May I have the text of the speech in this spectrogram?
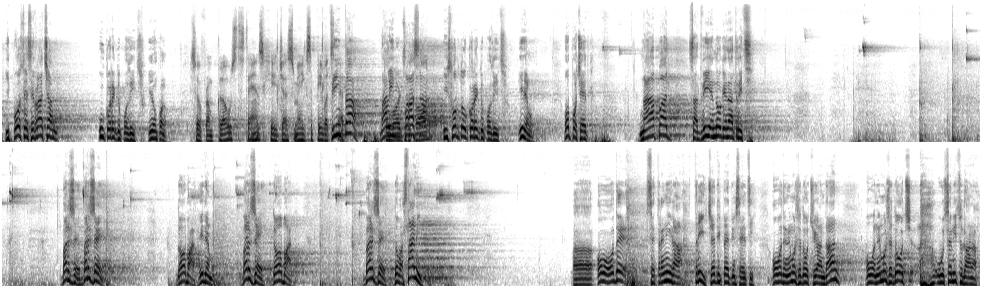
i poslije se vraćam u korektnu poziciju. Idemo ponovno. So from closed stance, he just makes a pivot step. Finta, na liniju pasa i s loptom u korektnu poziciju. Idemo. Od početka. Napad sa dvije noge na trici. Brže, brže. Dobar, idemo. Brže, dobar. Brže, dobar. Stani. Uh, ovo ovdje se trenira 3, 4, 5 mjeseci. Ovo ne može doći u jedan dan, ovo ne može doći u semicu dana.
